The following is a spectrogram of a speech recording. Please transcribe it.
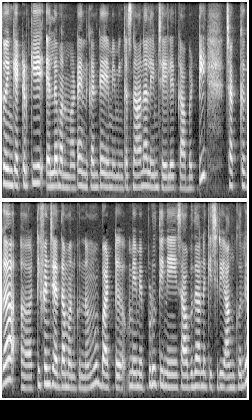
సో ఇంకెక్కడికి వెళ్ళామన్నమాట. ఎందుకంటే మేము ఇంకా స్నానాలు ఏం చేయలేదు కాబట్టి చక్కగా సింపుల్గా టిఫిన్ చేద్దాం అనుకున్నాము. బట్ మేము ఎప్పుడు తినే సాబుదానా కిచిడి అంకుల్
